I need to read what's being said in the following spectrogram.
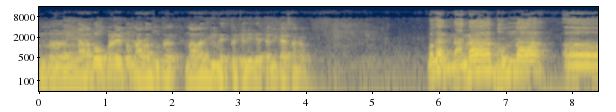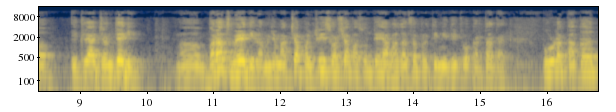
नानाभाऊकडे पण नाराज होत नाराजगी व्यक्त केलेली आहे. त्यांनी काय सांगाल? बघा नाना भाऊंना इथल्या जनतेनी बराच वेळ दिला. म्हणजे मागच्या पंचवीस वर्षापासून ते या भागाचं प्रतिनिधित्व करतात आहेत. पूर्ण ताकद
